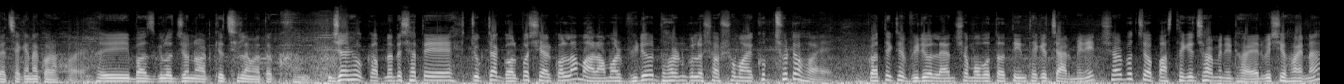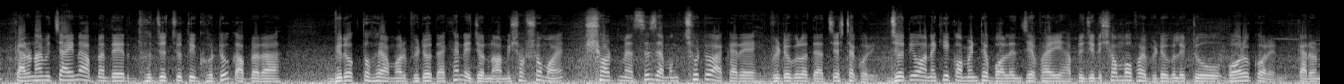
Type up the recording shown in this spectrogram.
বেচাকেনা করা হয়। এই বাসগুলোর জন্য আটকে ছিলাম এতক্ষণ। যাই হোক, আপনাদের সাথে টুকটাক গল্প শেয়ার করলাম আর আমার ভিডিওর ধরনগুলো সবসময় খুব ছোট হয়। প্রত্যেকটা ভিডিও ল্যান্ড সম্ভবত তিন থেকে চার মিনিট, সর্বোচ্চ পাঁচ থেকে ছয় মিনিট হয়, এর বেশি হয় না। কারণ আমি চাই না আপনাদের ধৈর্যচ্যুতি ঘটুক, আপনারা বিরক্ত হয়ে আমার ভিডিও দেখেন এই জন্য আমি সবসময় শর্ট মেসেজ এবং ছোট আকারে ভিডিওগুলো দেওয়ার চেষ্টা করি। যদিও অনেকেই কমেন্টে বলেন যে, ভাই, আপনি যদি সম্ভব হয় ভিডিওগুলো একটু বড় করেন। কারণ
